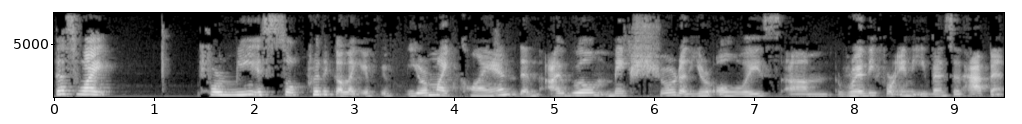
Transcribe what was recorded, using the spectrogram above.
that's why for me it's so critical. Like if, if you're my client then i will make sure that you're always um, ready for any events that happen.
